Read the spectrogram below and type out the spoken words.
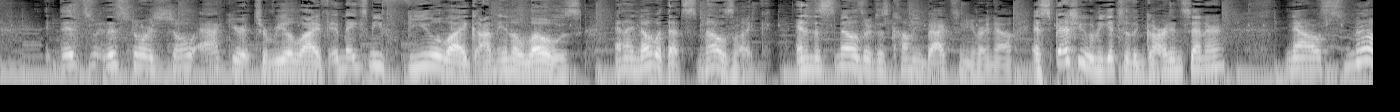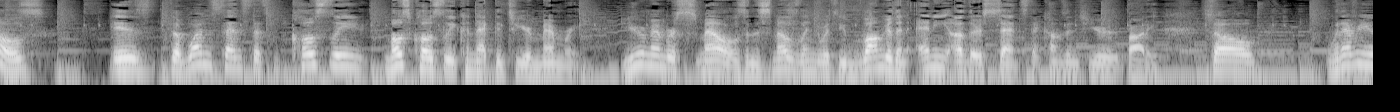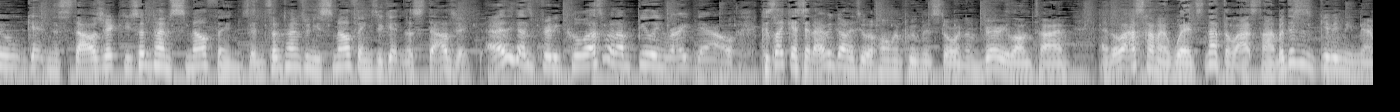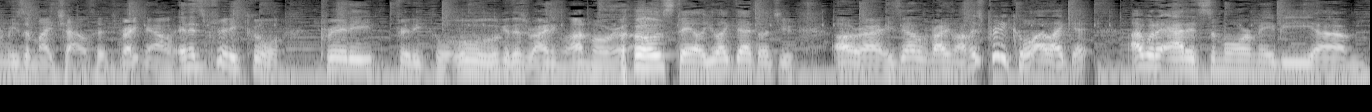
It's, this store is so accurate to real life. It makes me feel like I'm in a Lowe's, and I know what that smells like. And the smells are just coming back to me right now, especially when we get to the garden center. Now, smells is the one sense that's closely, most closely connected to your memory. You remember smells, and the smells linger with you longer than any other sense that comes into your body. So, whenever you get nostalgic, you sometimes smell things, and sometimes when you smell things, you get nostalgic. And I think that's pretty cool. That's what I'm feeling right now. Because, like I said, I haven't gone into a home improvement store in a very long time, and the last time I went, not the last time, but this is giving me memories of my childhood right now, and it's pretty cool. Pretty, pretty cool. Ooh, look at this riding lawnmower. Oh, stale. You like that, don't you? All right, he's got a riding lawnmower. It's pretty cool. I like it. I would have added some more, maybe. Um,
